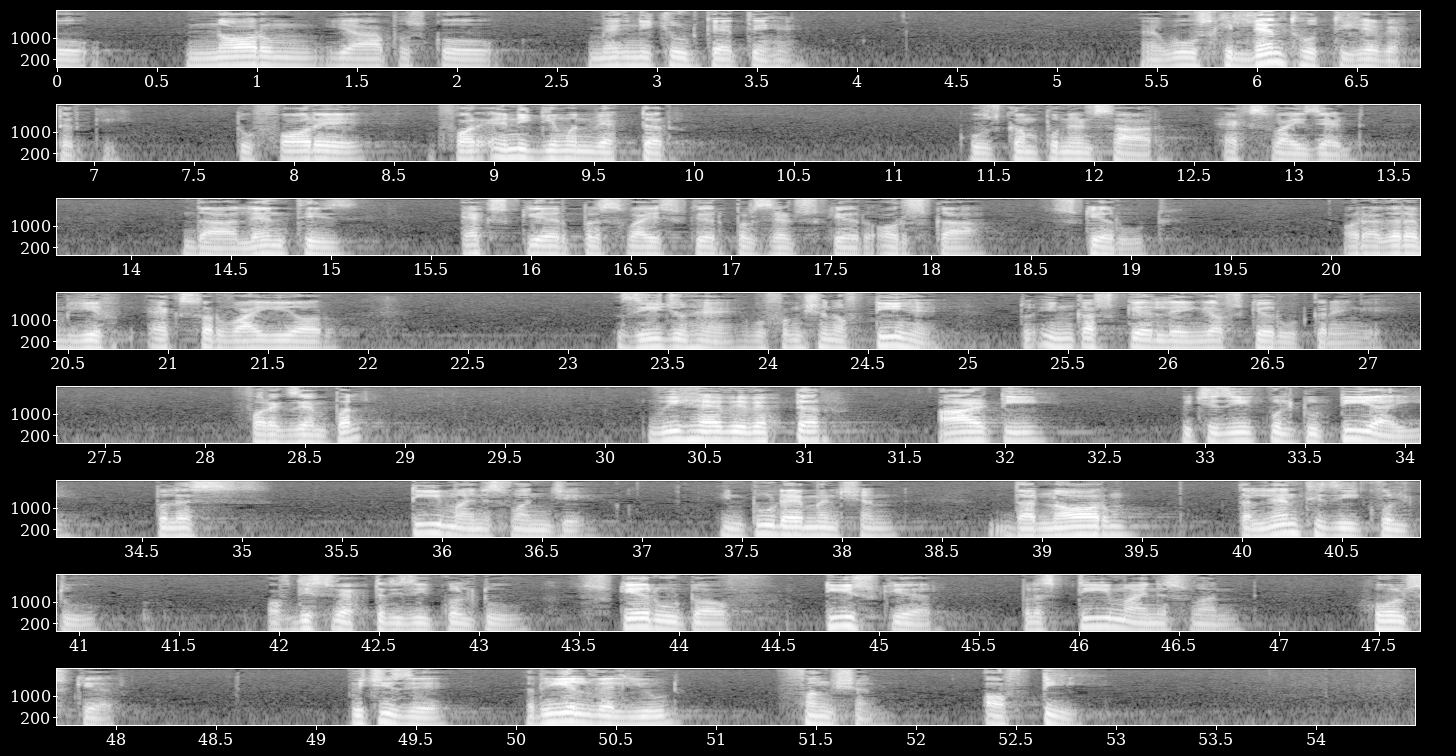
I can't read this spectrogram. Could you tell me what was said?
نارم یا آپ اس کو میگنیچیوڈ کہتے ہیں وہ اس کی لینتھ ہوتی ہے ویکٹر کی تو A for any given whose components are X Y Z the length is X square plus Y square plus Z square اور اس کا اسکیئر روٹ اور اگر اب یہ ایکس اور وائی اور زی جو ہیں وہ فنکشن آف ٹی ہیں تو ان کا اسکوئر لیں گے اور اسکیئر روٹ کریں گے for example we have a vector R T which is equal to T I plus T minus one J in two dimension the norm the length is equal to of this vector is equal to root of T square plus T minus one whole square which is a real valued function of T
